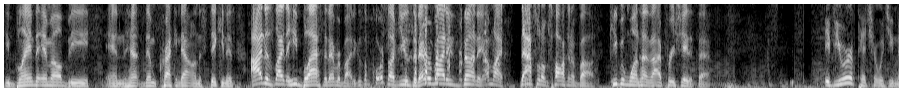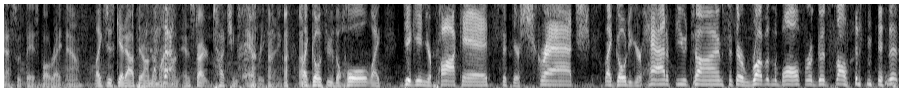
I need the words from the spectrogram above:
He blamed the MLB and them cracking down on the stickiness. I just like that he blasted everybody because, of course, I've used it. Everybody's done it. I'm like, that's what I'm talking about. Keep it 100. I appreciated that. If you were a pitcher, would you mess with baseball right now? Like, just get out there on the mound and start touching everything. like, go through the whole, like, dig in your pockets, sit there, scratch, like, go to your hat a few times, sit there rubbing the ball for a good solid minute.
